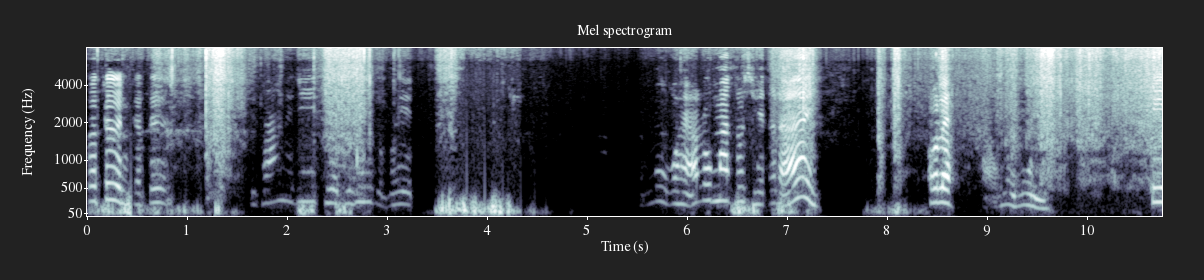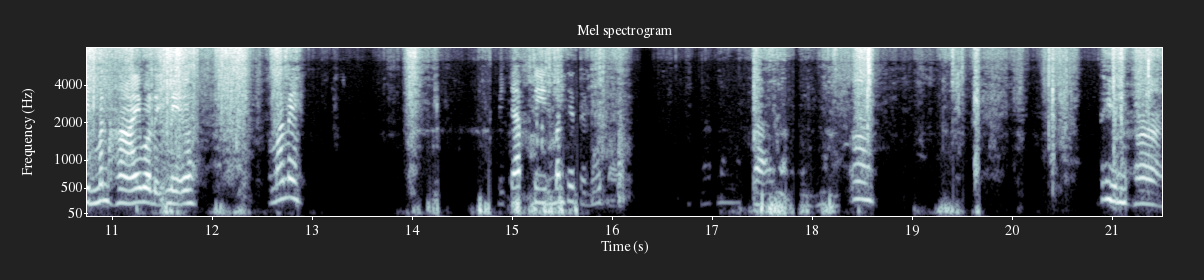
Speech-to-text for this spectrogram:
ก็ตื่นก็ตื่นสิทางดีๆ เฮ็ดดีๆกับบ่เฮ็ดหมู่บ่ให้เอาลงมาตัวสิเฮ็ดอะไรโอ้เลยเอาหมู่บุญตีนมันหายบ่เลยแม่เอ้ยเอามาแม่ไปจับตีนมันจะแต่รุดออกตายน่ะอืมตีนหาย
